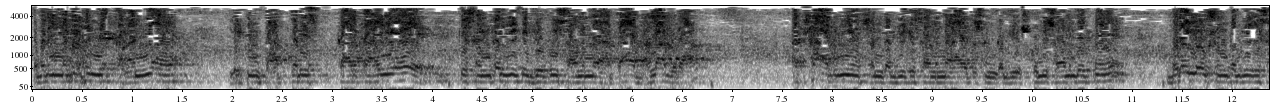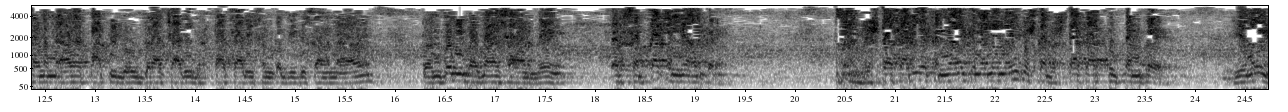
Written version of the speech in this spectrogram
तो बड़ी मनोरंजक कहानियाँ हैं। लेकिन तात्पर्य इस प्रकार का ये है कि शंकर जी के जो कोई सामने आता है, भला बुरा अच्छा आदमी है, शंकर जी के सामने आए तो शंकर जी उसको भी स्वर्ण देते हैं। बड़े लोग शंकर जी के सामने आए, पापी लोग, दुराचारी, भ्रष्टाचारी शंकर जी के सामने आए तो उनको भी भगवान शरण दें और सबका कल्याण करें। भ्रष्टाचारी या कल्याण के माने नहीं तो उसका भ्रष्टाचार खूब कम पे ये नहीं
